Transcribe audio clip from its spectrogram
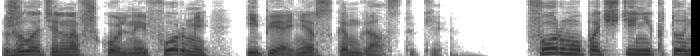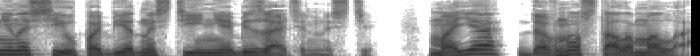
желательно в школьной форме и пионерском галстуке. Форму почти никто не носил по бедности и необязательности. Моя давно стала мала.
